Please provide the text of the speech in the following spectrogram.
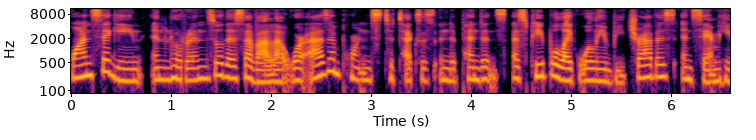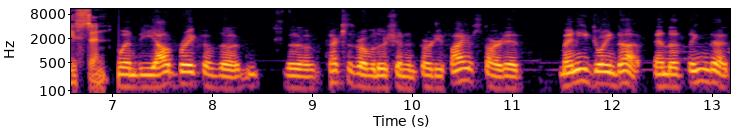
Juan Seguin and Lorenzo de Zavala were as important to Texas independence as people like William B. Travis and Sam Houston. When the outbreak of the, the Texas Revolution in 35 started, many joined up. And the thing that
